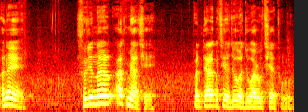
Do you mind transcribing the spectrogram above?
અને સૂર્યનારાયણ આત્મ્યા છે. પણ ત્યાર પછી હજુ અજવાળું છે થોડુંક.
